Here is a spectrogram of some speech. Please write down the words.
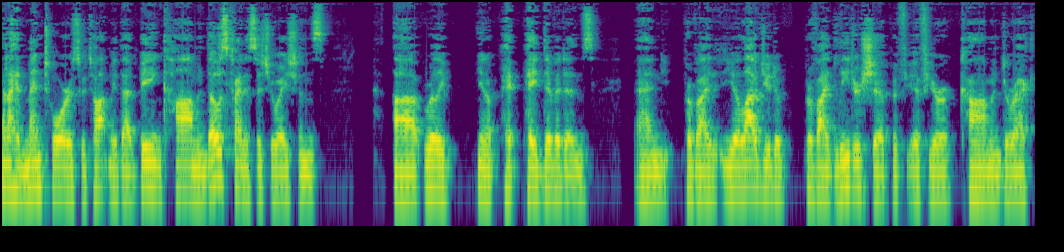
and I had mentors who taught me that being calm in those kind of situations uh, really, you know, pay, pay, dividends and provide. You allowed you to provide leadership if if you're calm and direct.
